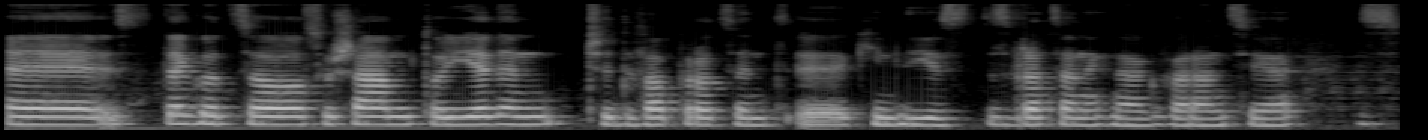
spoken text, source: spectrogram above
E, z tego co słyszałam, to 1 czy 2% e, Kindle jest zwracanych na gwarancję z,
